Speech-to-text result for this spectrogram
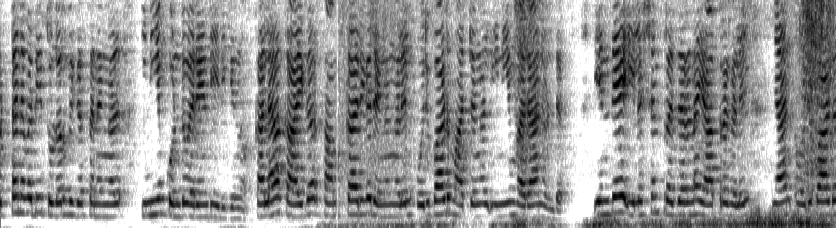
ഒട്ടനവധി തുടർ വികസനങ്ങൾ ഇനിയും കൊണ്ടുവരേണ്ടിയിരിക്കുന്നു. കലാ കായിക സാംസ്കാരിക രംഗങ്ങളിൽ ഒരുപാട് മാറ്റങ്ങൾ ഇനിയും വരാനുണ്ട്. എന്റെ ഇലക്ഷൻ പ്രചരണ യാത്രകളിൽ ഞാൻ ഒരുപാട്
